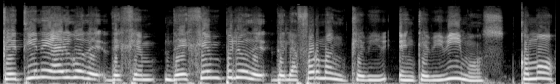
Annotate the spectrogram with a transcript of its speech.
que tiene algo de, de ejem- de ejemplo de, de la forma en que, vi- en que vivimos, cómo,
